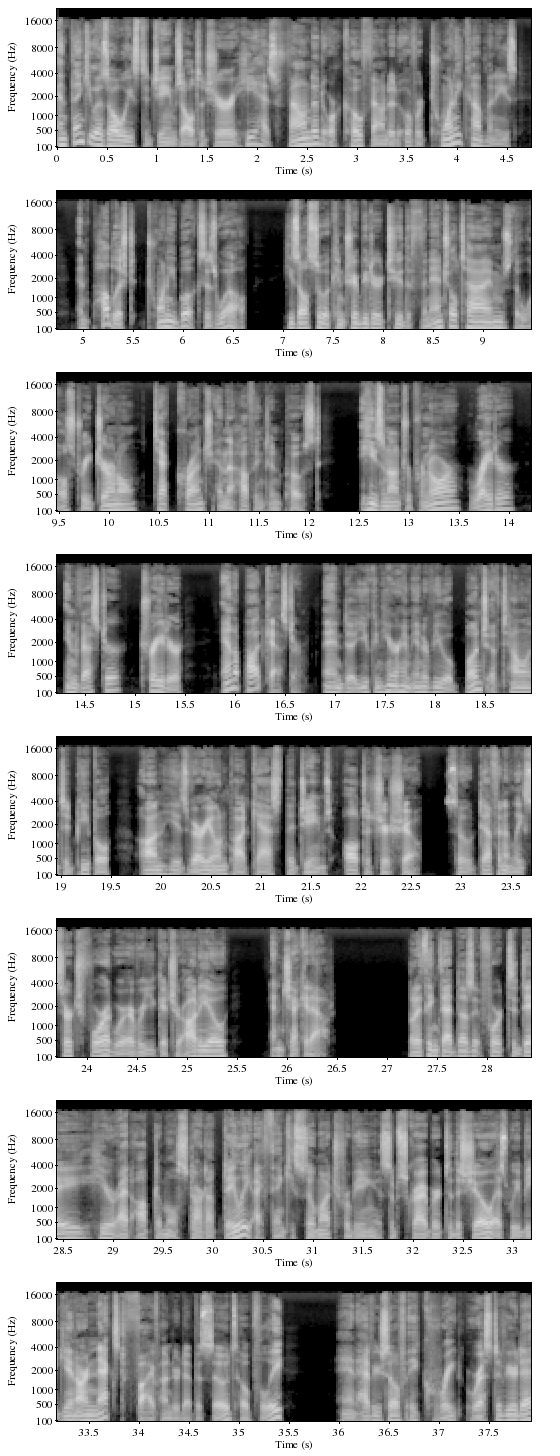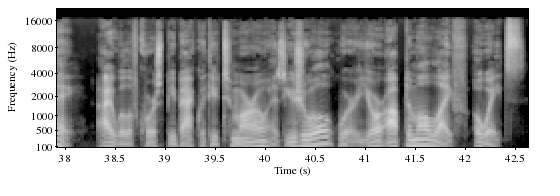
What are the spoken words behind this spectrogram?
And thank you as always to James Altucher. He has founded or co-founded over 20 companies and published 20 books as well. He's also a contributor to the Financial Times, the Wall Street Journal, TechCrunch, and the Huffington Post. He's an entrepreneur, writer, investor, trader, and a podcaster. And uh, you can hear him interview a bunch of talented people on his very own podcast, The James Altucher Show. So definitely search for it wherever you get your audio and check it out. But I think that does it for today here at Optimal Startup Daily. I thank you so much for being a subscriber to the show as we begin our next 500 episodes, hopefully. And have yourself a great rest of your day. I will, of course, be back with you tomorrow as usual, where your optimal life awaits.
